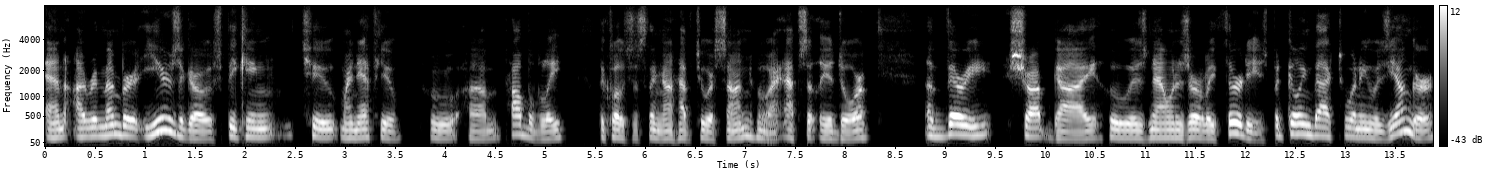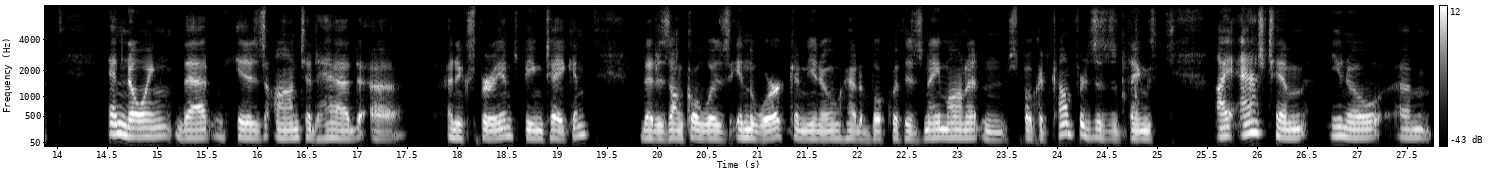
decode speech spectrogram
And I remember years ago speaking to my nephew, who um, probably the closest thing I have to a son, who I absolutely adore, a very sharp guy who is now in his early 30s. But going back to when he was younger, and knowing that his aunt had had uh, an experience being taken, that his uncle was in the work and you know had a book with his name on it and spoke at conferences and things. I asked him, you know, um,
